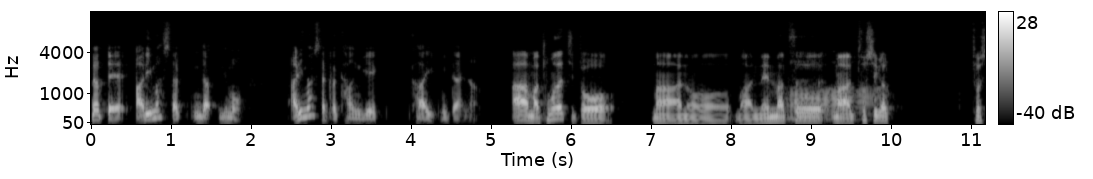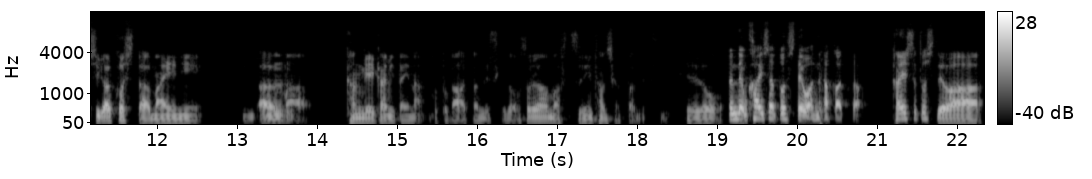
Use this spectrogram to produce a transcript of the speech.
だってありましただでもありましたか？歓迎会みたいな。ああ、まあ、友達と、まあ、あの、まあ、年末、ーまあ、年が、年が越した前に、あうん。まあ、歓迎会みたいなことがあったんですけど、それはまあ、普通に楽しかったんですけれど、でも会社としてはなかった。会社としては、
